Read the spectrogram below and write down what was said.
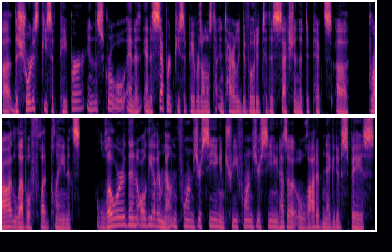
uh, the shortest piece of paper in the scroll, and a, and a separate piece of paper is almost entirely devoted to this section that depicts a broad level floodplain. It's lower than all the other mountain forms you're seeing and tree forms you're seeing. It has a, a lot of negative space,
